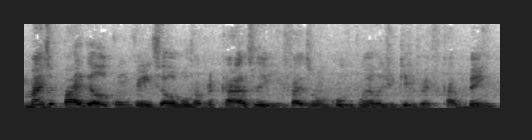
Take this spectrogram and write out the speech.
mas o pai dela convence ela a voltar para casa e faz um acordo com ela de que ele vai ficar bem.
